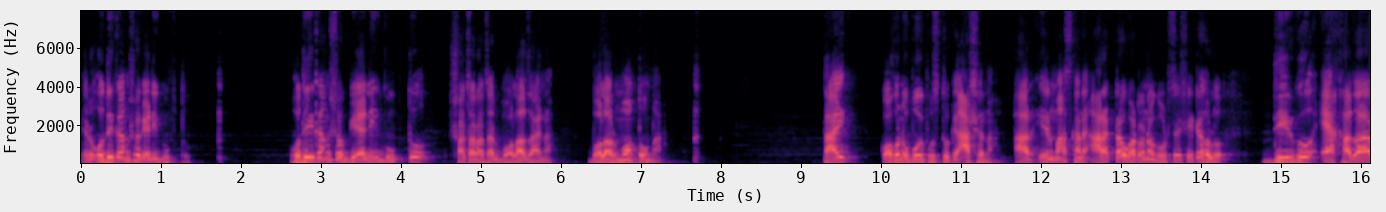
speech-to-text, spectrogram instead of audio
এর অধিকাংশ জ্ঞানী গুপ্ত। অধিকাংশ জ্ঞানী গুপ্ত, সচরাচর বলা যায় না, বলার মতো না। তাই কখনো বই পুস্তকে আসে না। আর এর মাঝখানে আরেকটাও ঘটনা ঘটছে, সেটা হলো দীর্ঘ এক হাজার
